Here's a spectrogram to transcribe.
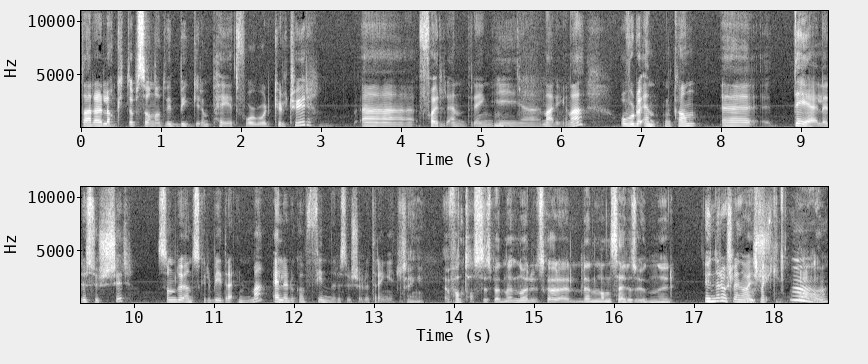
Der er det lagt opp sånn at vi bygger en pay it forward-kultur eh, for endring i Mm. eh, næringene. Og hvor du enten kan eh, dele ressurser som du ønsker å bidra inn med, eller du kan finne ressurser du trenger. Trenger. Fantastisk spennende. Når skal den lanseres under Under Oslo Innovation Week. Wow,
